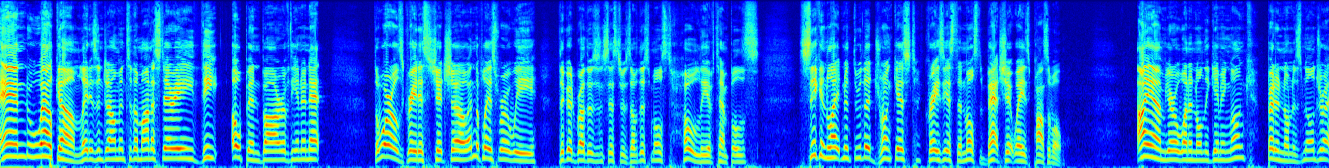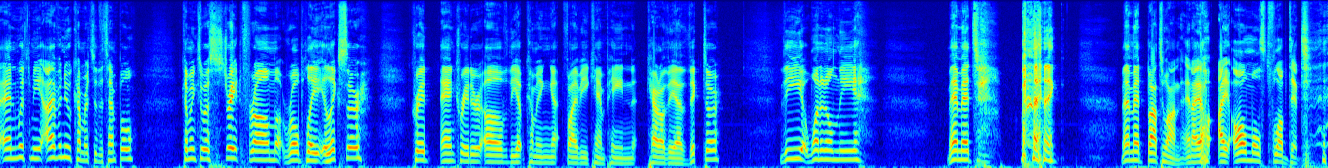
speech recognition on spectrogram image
And welcome, ladies and gentlemen, to the monastery, the open bar of the internet, the world's greatest shit show, and the place where we, the good brothers and sisters of this most holy of temples, seek enlightenment through the drunkest, craziest, and most batshit ways possible. I am your one and only gaming monk, better known as Mildra, and with me I have a newcomer to the temple, coming to us straight from Roleplay Elixir, create and creator of the upcoming 5e campaign Carovia Victor, the one and only Mehmet Mehmet Batuhan, and I I almost flubbed it.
